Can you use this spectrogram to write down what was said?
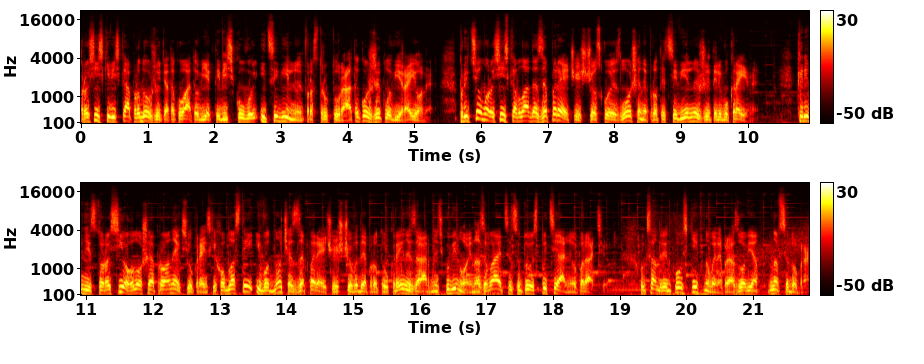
Російські війська продовжують атакувати об'єкти військової і цивільної інфраструктури, а також житлові райони. При цьому російська влада заперечує, що скоє злочини проти цивільних жителів України. Керівництво Росії оголошує про анексію українських областей і водночас заперечує, що веде проти України загарбницьку війну і називає це цитую спеціальною операцією. Олександр Янковський, новини про Азов'я. На все добре.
